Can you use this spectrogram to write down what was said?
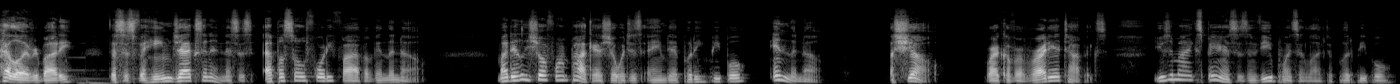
Hello, everybody. This is Faheem Jackson, and this is episode 45 of In the Know, my daily short form podcast show, which is aimed at putting people in the know. A show where I cover a variety of topics using my experiences and viewpoints in life to put people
